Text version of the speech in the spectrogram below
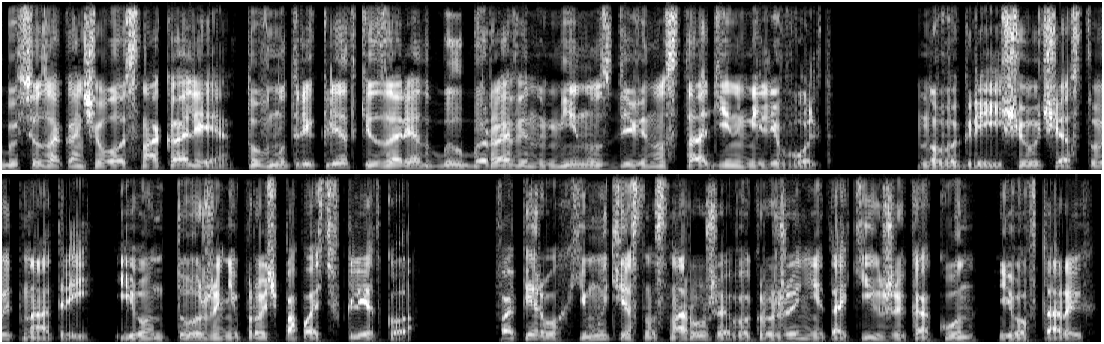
бы все заканчивалось на калии, то внутри клетки заряд был бы равен минус 91 милливольт. Но в игре еще участвует натрий, и он тоже не прочь попасть в клетку. Во-первых, ему тесно снаружи, в окружении таких же, как он, и во-вторых,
